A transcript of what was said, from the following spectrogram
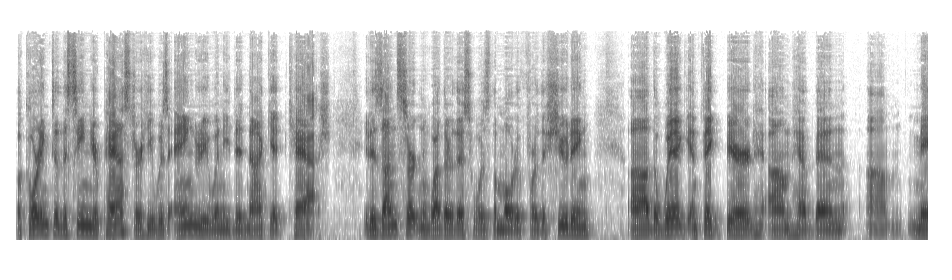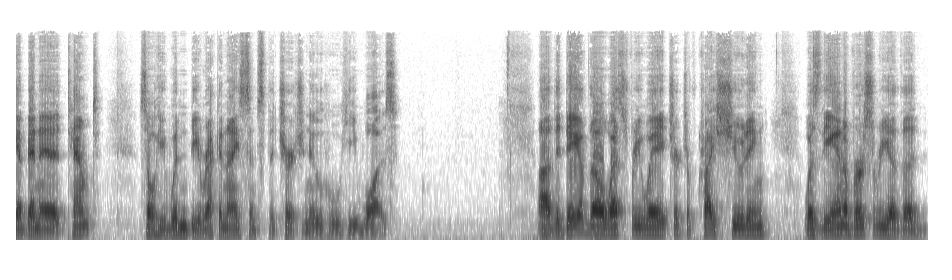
According to the senior pastor, he was angry when he did not get cash. It is uncertain whether this was the motive for the shooting. Uh, the wig and fake beard um, have been um, may have been an attempt, so he wouldn't be recognized since the church knew who he was. Uh, the day of the West Freeway Church of Christ shooting was the anniversary of the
